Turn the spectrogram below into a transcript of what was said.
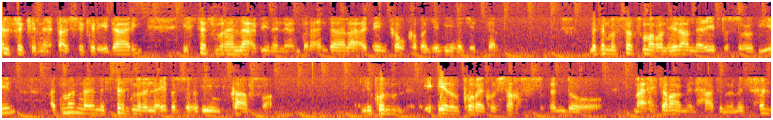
الفكر نحتاج فكر إداري يستثمر اللاعبين اللي عندنا. عندنا لاعبين كوكبة جميلة جدا. مثل ما استثمر الهلال لعيبة السعوديين أتمنى نستثمر اللعيبة السعوديين كافه اللي يكون يدير الكرة يكون شخص عنده مع احترامي لحاتم المسحل.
